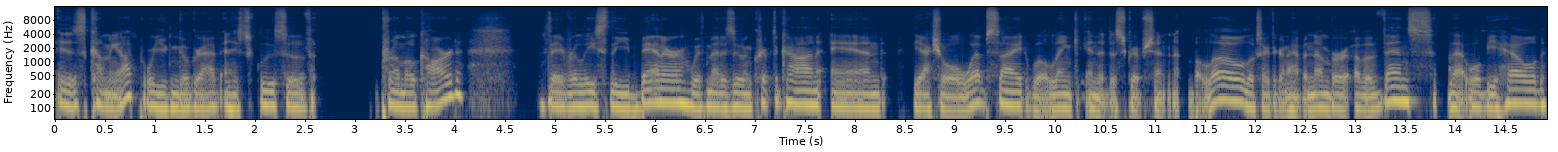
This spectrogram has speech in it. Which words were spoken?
is coming up where you can go grab an exclusive promo card. They've released the banner with MetaZoo and Crypticon, and the actual website will link in the description below. Looks like they're going to have a number of events that will be held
